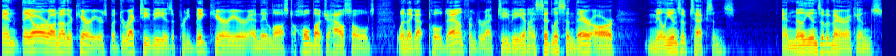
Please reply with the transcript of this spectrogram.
and they are on other carriers, but DirecTV is a pretty big carrier, and they lost a whole bunch of households when they got pulled down from DirecTV. And I said, "Listen, there are millions of Texans and millions of Americans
